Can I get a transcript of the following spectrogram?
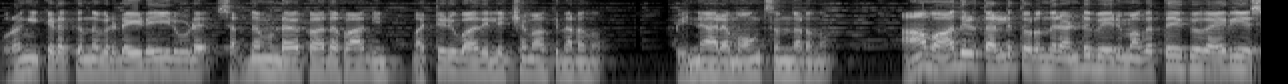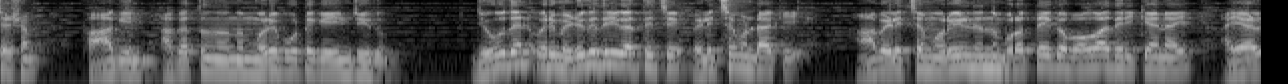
ഉറങ്ങിക്കിടക്കുന്നവരുടെ ഇടയിലൂടെ ശബ്ദമുണ്ടാക്കാതെ ഭാഗിൻ മറ്റൊരു വാതിൽ ലക്ഷ്യമാക്കി നടന്നു. പിന്നാലെ മോങ്സും നടന്നു. ആ വാതിൽ തള്ളി തുറന്ന് രണ്ടുപേരും അകത്തേക്ക് കയറിയ ശേഷം ഭാഗിൻ അകത്തുനിന്നും മുറി പൂട്ടുകയും ചെയ്തു. ജൂതൻ ഒരു മെഴുകുതിരി കത്തിച്ച് വെളിച്ചമുണ്ടാക്കി. ആ വെളിച്ചം മുറിയിൽ നിന്നും പുറത്തേക്ക് പോകാതിരിക്കാനായി അയാൾ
